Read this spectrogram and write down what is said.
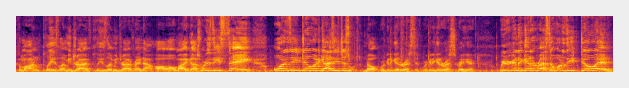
Come on, please let me drive. Please let me drive right now. Oh my gosh, what is he saying? What is he doing, guys? He just, no, we're gonna get arrested. We're gonna get arrested right here. We're gonna get arrested. What is he doing?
